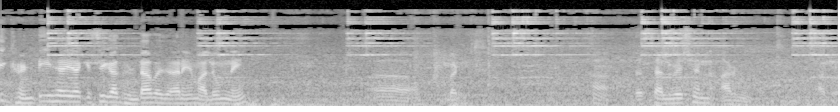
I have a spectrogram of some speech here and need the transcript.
की घंटी है या किसी का घंटा बजा रहे हैं, मालूम नहीं। बट हाँ the Salvation Army okay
